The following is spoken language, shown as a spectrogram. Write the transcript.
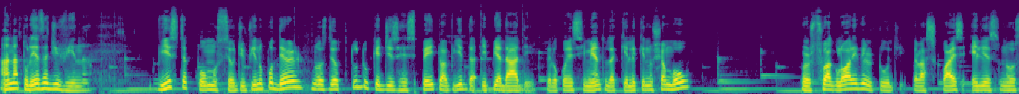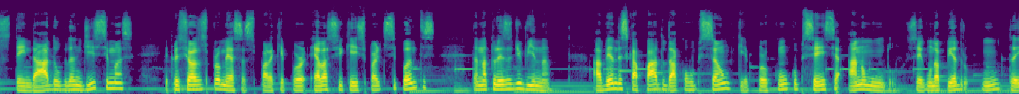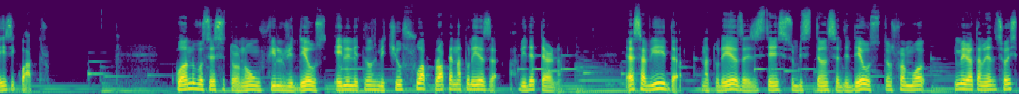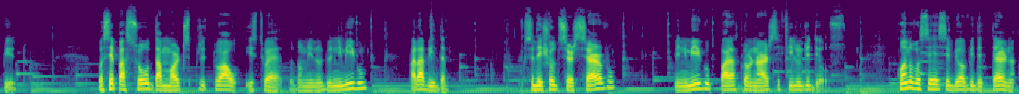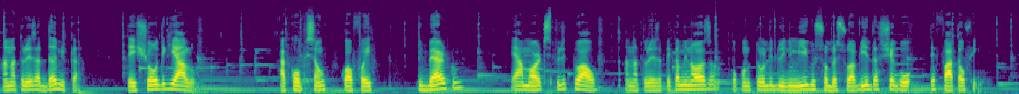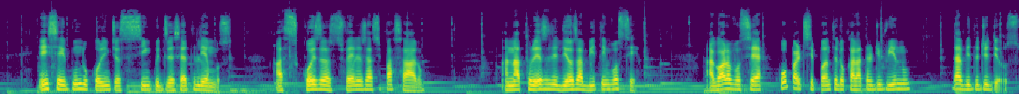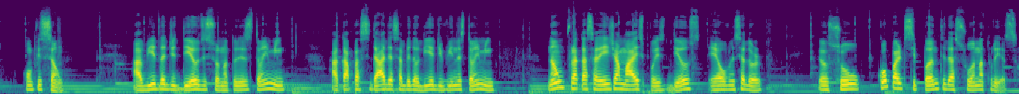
A natureza divina. Vista como seu divino poder nos deu tudo o que diz respeito à vida e piedade, pelo conhecimento daquele que nos chamou, por sua glória e virtude, pelas quais ele nos tem dado grandíssimas e preciosas promessas, para que por elas fiqueis participantes da natureza divina havendo escapado da corrupção que por concupiscência há no mundo. 2 Pedro 1, 3 e 4. Quando você se tornou um filho de Deus, ele lhe transmitiu sua própria natureza, a vida eterna. Essa vida, natureza, existência e substância de Deus transformou imediatamente seu espírito. Você passou da morte espiritual, isto é, do domínio do inimigo, para a vida se deixou de ser servo do inimigo para tornar-se filho de Deus. Quando você recebeu a vida eterna, a natureza adâmica deixou de guiá-lo. A corrupção qual foi liberto é a morte espiritual. A natureza pecaminosa, o controle do inimigo sobre a sua vida chegou de fato ao fim. Em 2 Coríntios 5,17 lemos: As coisas velhas já se passaram, a natureza de Deus habita em você. Agora você é coparticipante do caráter divino da vida de Deus. Confissão. A vida de Deus e sua natureza estão em mim. A capacidade e a sabedoria divina estão em mim. Não fracassarei jamais, pois Deus é o vencedor. Eu sou coparticipante da sua natureza.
